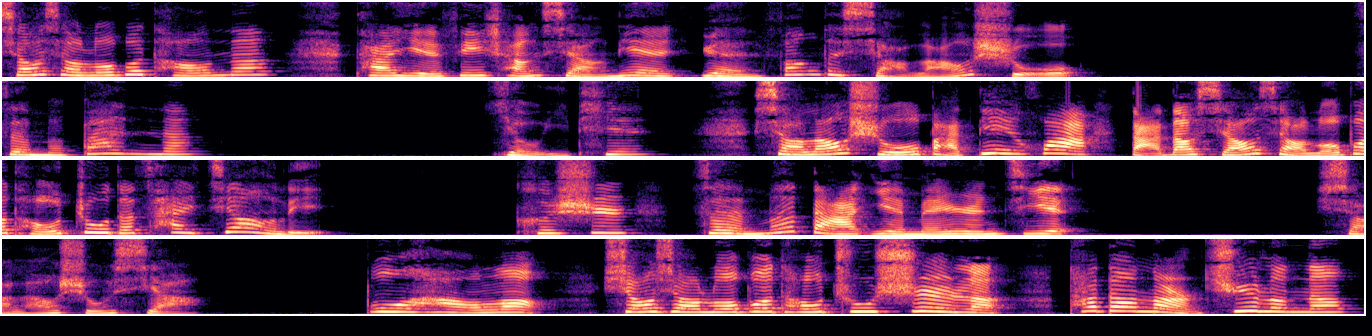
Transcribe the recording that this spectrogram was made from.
小小萝卜头呢，它也非常想念远方的小老鼠。怎么办呢？有一天，小老鼠把电话打到小小萝卜头住的菜窖里，可是怎么打也没人接。小老鼠想：不好了，小小萝卜头出事了，他到哪儿去了呢？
